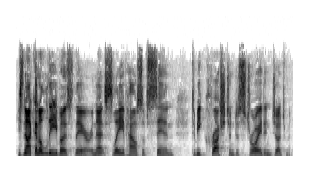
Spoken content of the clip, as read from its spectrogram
He's not going to leave us there in that slave house of sin to be crushed and destroyed in judgment.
